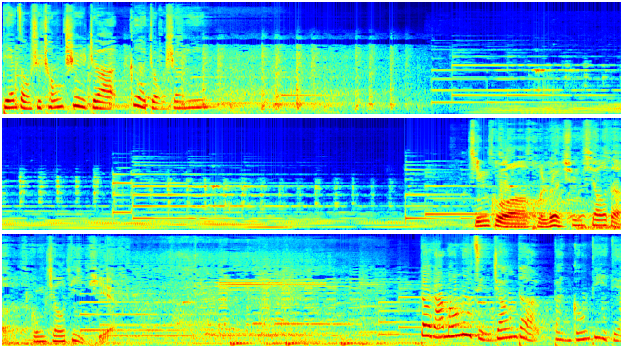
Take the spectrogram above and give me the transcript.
边总是充斥着各种声音。经过混乱喧嚣的公交、地铁，到达忙碌紧张的办公地点，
